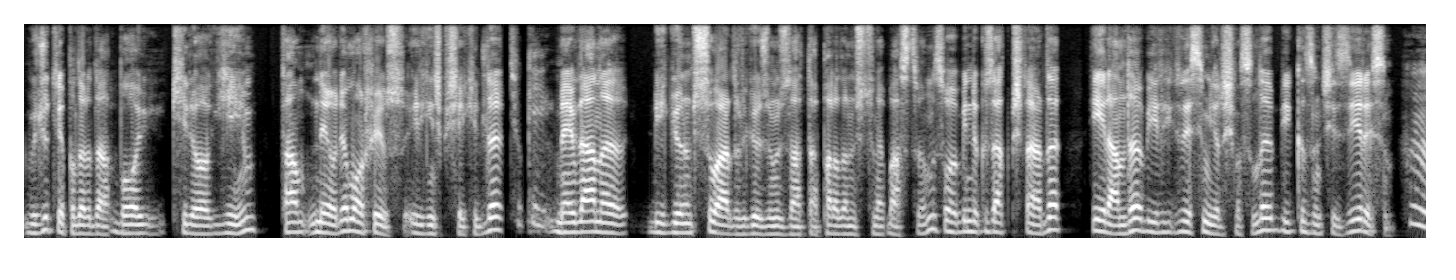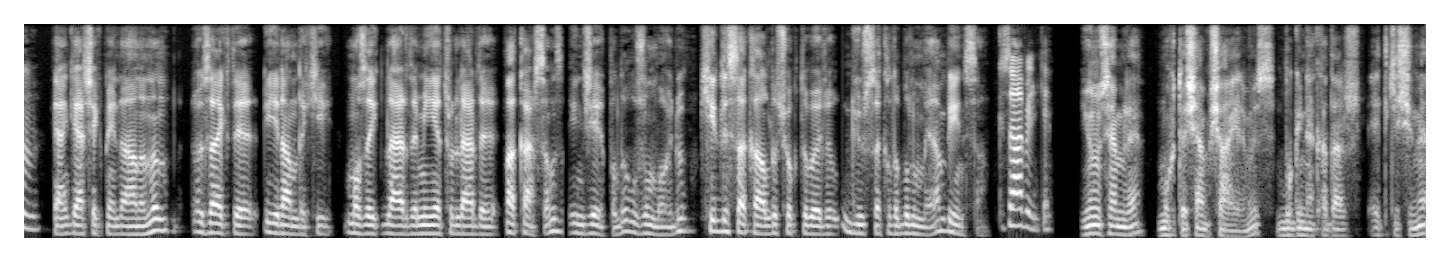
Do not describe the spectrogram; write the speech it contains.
vücut yapıları da boy, kilo, giyim tam Neo ile Morpheus ilginç bir şekilde. Çok iyi. Mevlana bir görüntüsü vardır gözümüzde hatta paraların üstüne bastığımız. O 1960'larda İran'da bir resim yarışmasında bir kızın çizdiği resim. Hı. Yani gerçek Mevlana'nın özellikle İran'daki mozaiklerde, minyatürlerde bakarsanız ince yapılı, uzun boylu, kirli sakallı, çok da böyle gür sakalı bulunmayan bir insan. Güzel bilgi. Yunus Emre muhteşem şairimiz. Bugüne kadar etkisini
